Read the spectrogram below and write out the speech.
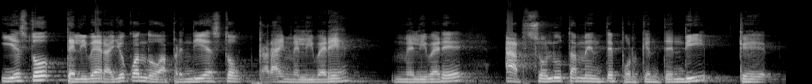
Y esto te libera. Yo cuando aprendí esto, caray, me liberé. Me liberé absolutamente porque entendí que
